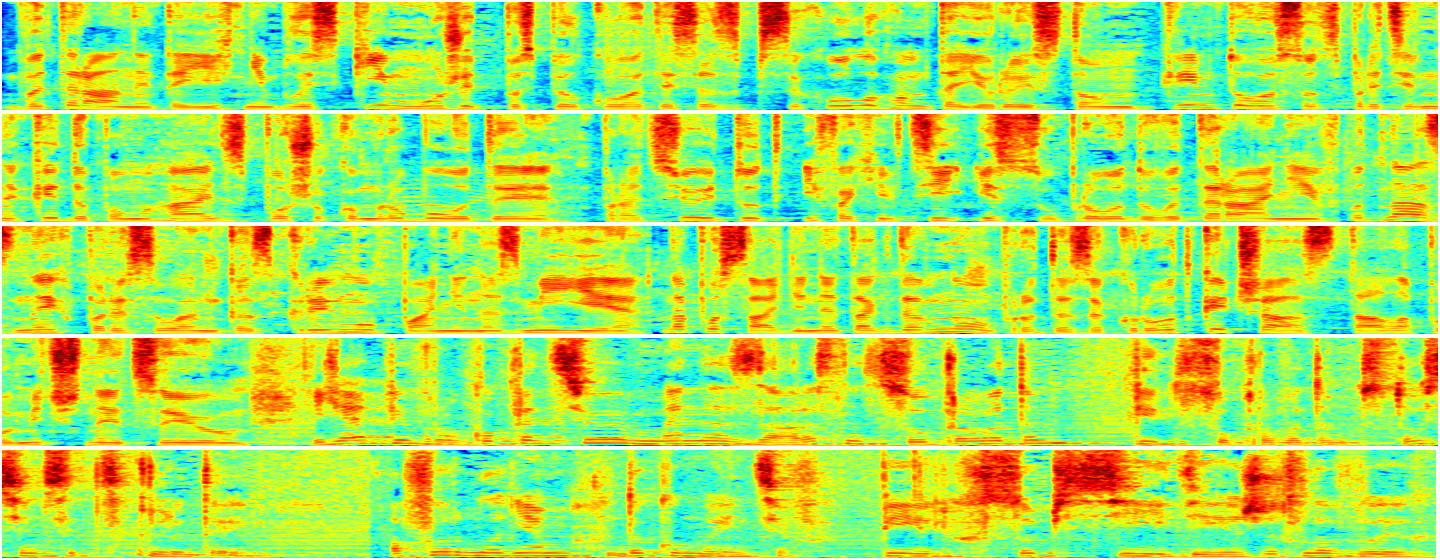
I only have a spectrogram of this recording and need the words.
Ветерани та їхні близькі можуть поспілкуватися з психологом та юристом. Крім того, соцпрацівники допомагають з пошуком роботи. Працюють тут і фахівці із супроводу ветеранів. Одна з них переселенка з Криму, пані Назміє. На посаді не так давно, проте за короткий час стала помічницею. Я півроку працюю. В мене зараз над супроводом, під супроводом 170 людей. Оформленням документів, пільг, субсидій, житлових.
